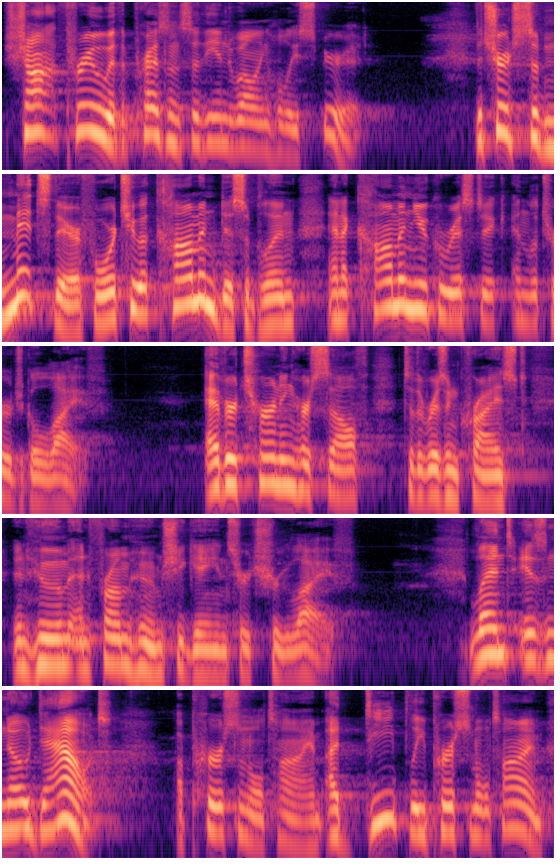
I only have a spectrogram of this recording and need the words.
shot through with the presence of the indwelling Holy Spirit. The church submits, therefore, to a common discipline and a common Eucharistic and liturgical life, ever turning herself to the risen Christ, in whom and from whom she gains her true life. Lent is no doubt a personal time, a deeply personal time.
